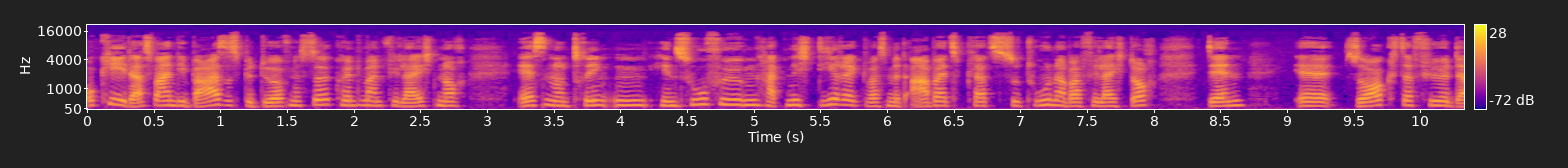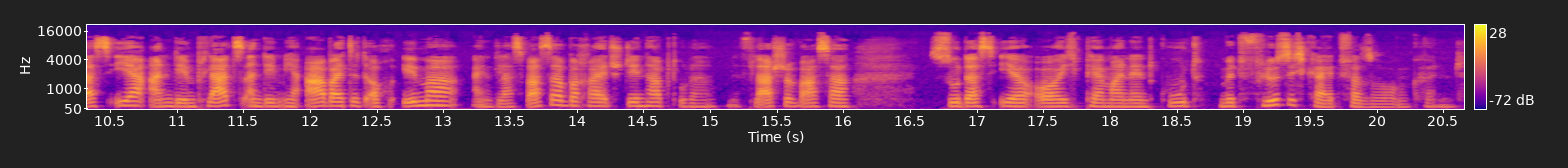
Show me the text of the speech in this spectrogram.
Okay, das waren die Basisbedürfnisse. Könnte man vielleicht noch Essen und Trinken hinzufügen. Hat nicht direkt was mit Arbeitsplatz zu tun, aber vielleicht doch, denn äh, sorgt dafür, dass ihr an dem Platz, an dem ihr arbeitet, auch immer ein Glas Wasser bereitstehen habt oder eine Flasche Wasser, so dass ihr euch permanent gut mit Flüssigkeit versorgen könnt.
